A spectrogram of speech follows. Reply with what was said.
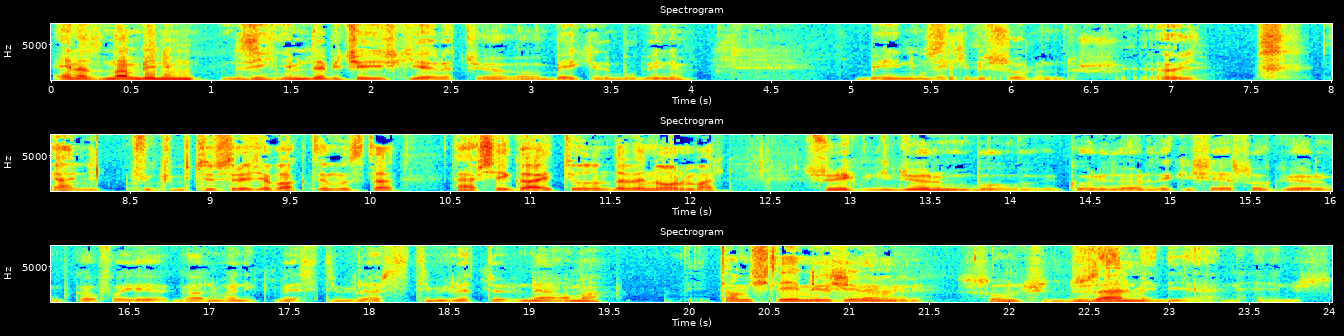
en azından benim zihnimde bir çelişki yaratıyor. Ama belki de bu benim beynimdeki bir sorundur. Öyle. Yani çünkü bütün sürece baktığımızda her şey gayet yolunda ve normal. Sürekli gidiyorum bu koridordaki şeye sokuyorum kafayı galvanik vestibüler stimülatörüne ama Tam işleyemiyor değil mi? Sonuç düzelmedi yani henüz.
